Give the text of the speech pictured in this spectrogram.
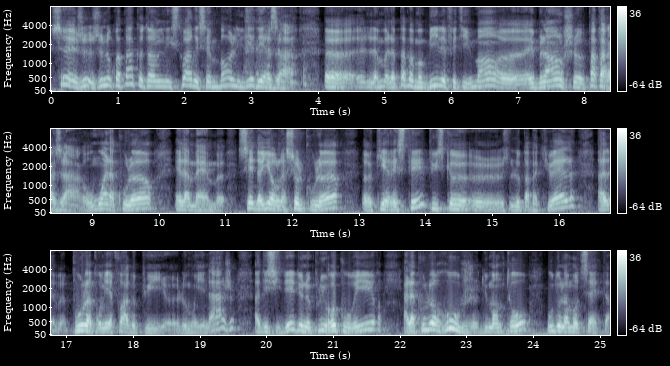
Je, ne crois pas que dans l'histoire des symboles, il y ait des hasards. Euh, la, la mobile, effectivement, euh, est blanche, pas par hasard. Au moins la couleur est la même. C'est d'ailleurs la seule couleur euh, qui est resté, puisque euh, le pape actuel, pour la première fois depuis euh, le Moyen Âge, a décidé de ne plus recourir à la couleur rouge du manteau ou de la mozzetta.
